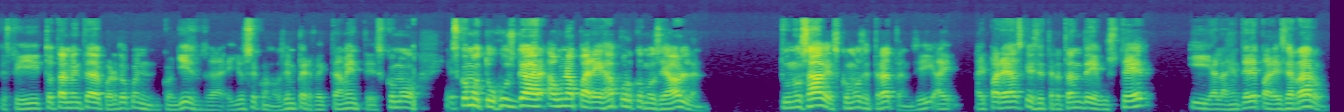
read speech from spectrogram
Estoy totalmente de acuerdo con, con o sea, ellos se conocen perfectamente. Es como, es como tú juzgar a una pareja por cómo se hablan. Tú no sabes cómo se tratan, ¿sí? Hay, hay parejas que se tratan de usted y a la gente le parece raro,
